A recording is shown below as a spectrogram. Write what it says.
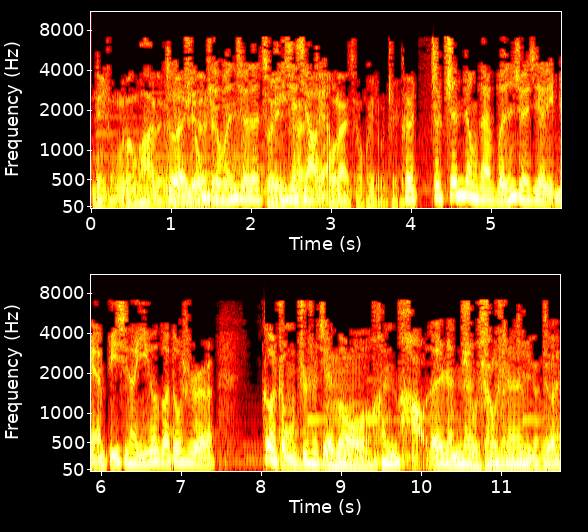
那种文化的对有有文学的一些教养。后来才会有这个。可是，就真正在文学界里面，比起那一个个都是各种知识结构嗯。很好的人的出身，对，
